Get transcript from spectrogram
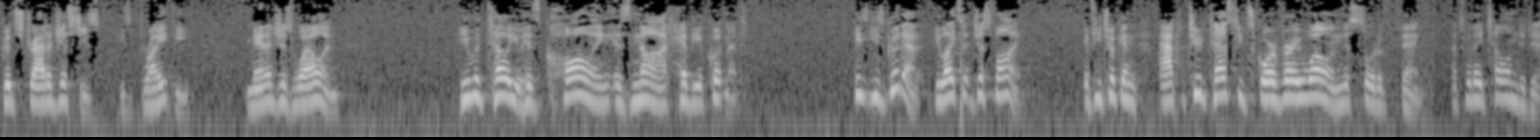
good strategist. He's, he's bright. He manages well. And he would tell you his calling is not heavy equipment. He's, he's good at it. He likes it just fine. If he took an aptitude test, he'd score very well in this sort of thing. That's what they tell him to do.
